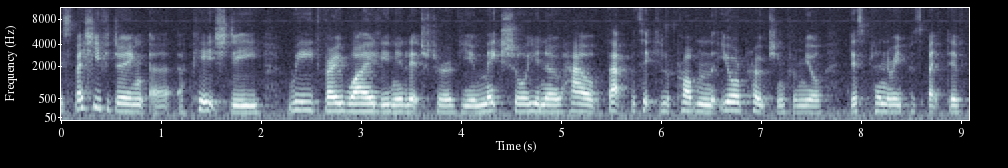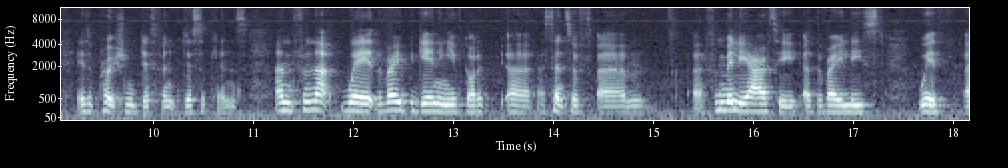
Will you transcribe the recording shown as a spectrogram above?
especially if you're doing a, a PhD, read very widely in your literature review. Make sure you know how that particular problem that you're approaching from your disciplinary perspective is approaching different disciplines. And from that way, at the very beginning, you've got a, uh, a sense of um, uh, familiarity, at the very least, with uh,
